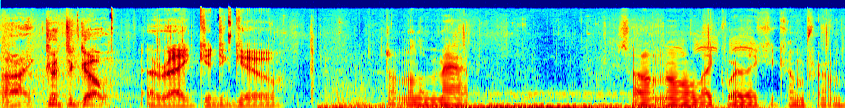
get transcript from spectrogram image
All right, good to go. All right, good to go. I don't know the map, so I don't know like where they could come from.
